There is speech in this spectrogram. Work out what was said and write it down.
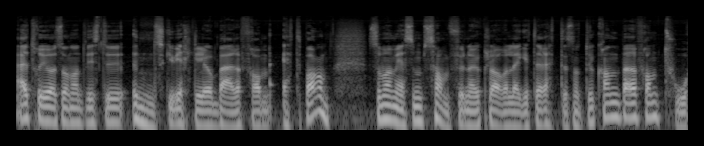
jeg tror jo sånn at Hvis du ønsker virkelig å bære fram ett barn, så må vi som samfunn jo klare å legge til rette sånn at du kan bære fram to.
